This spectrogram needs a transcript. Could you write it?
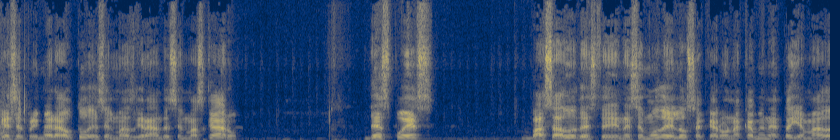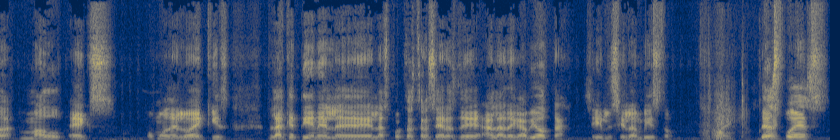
que es el primer auto, es el más grande, es el más caro. Después, basado desde en ese modelo, sacaron una camioneta llamada Model X o modelo X, la que tiene eh, las puertas traseras de ala de gaviota, si, lo han visto. Después,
